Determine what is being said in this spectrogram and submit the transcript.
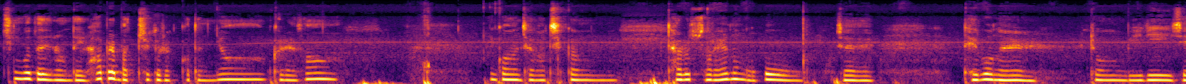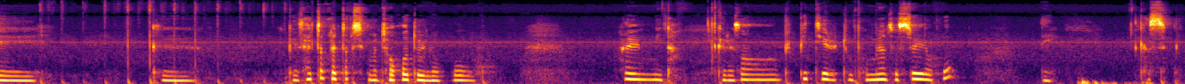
친구들이랑 내일 합을 맞추기로 했거든요. 그래서 이거는 제가 지금 자료 조사를 해놓은 거고 이제 대본을 좀 미리 이제 그 이렇게 살짝 살짝씩만 적어두려고 합니다. 그래서 PPT를 좀 보면서 쓰려고 네, 켰습니다.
